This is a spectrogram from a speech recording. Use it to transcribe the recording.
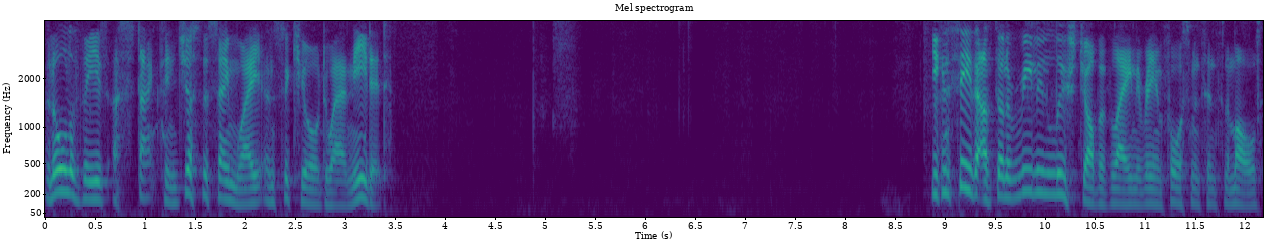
and all of these are stacked in just the same way and secured where needed. You can see that I've done a really loose job of laying the reinforcement into the mould.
